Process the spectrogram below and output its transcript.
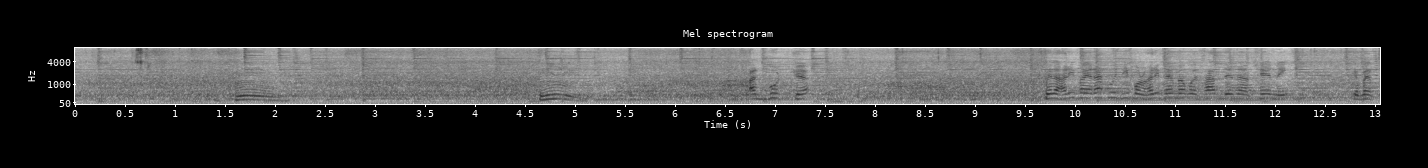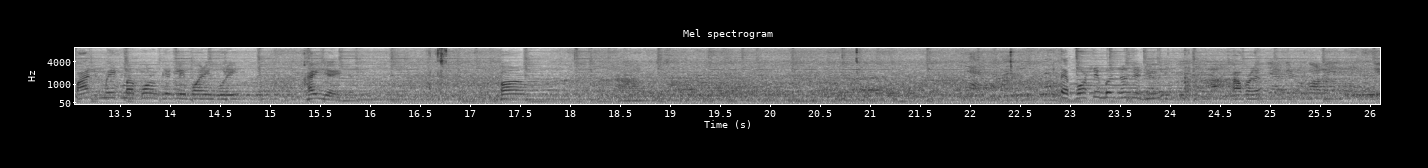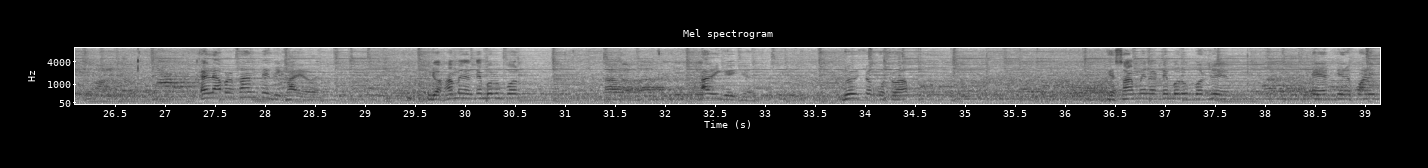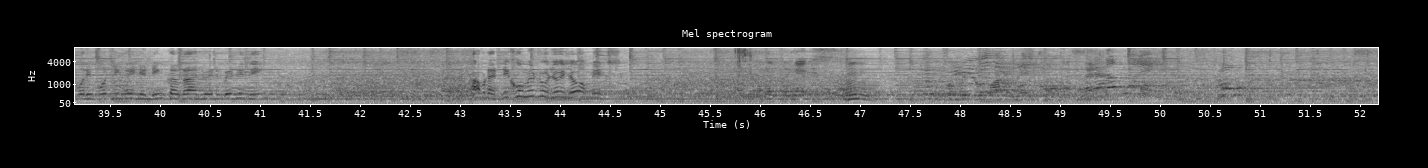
અદ્ભુત છે. પેલા હરીફાઈ રાખવી હતી, પણ હરીફાઈમાં કોઈ સાથ દેનાર છે નહીં. કે ભાઈ પાંચ મિનિટમાં કોણ કેટલી પાણીપુરી ખાઈ જાય છે. પણ એ પોસિબલ નથી થયું, આપણે. એટલે આપણે શાંતિથી ખાઈ હવે. જો સામેના ટેબલ ઉપર આવી ગઈ છે. જોઈ શકો છો આપ કે સામેના ટેબલ ઉપર છે, એ અત્યારે પાણીપુરી પહોંચી ગઈ છે. ડિંકલ રાહ જોઈને બેઠી હતી. આપણે તીખું મીઠું જોઈશું મિક્સ. હમ.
